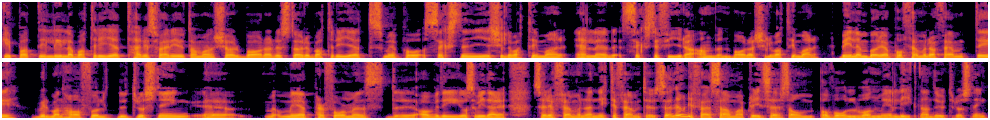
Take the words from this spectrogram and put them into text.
skippat det lilla batteriet här i Sverige utan man kör bara det större batteriet som är på 69 kWh eller 64 användbara kWh. Bilen börjar på 550. Vill man ha full utrustning eh, med performance, AVD och så vidare så är det 595 000. Ungefär samma priser som på Volvon med liknande utrustning.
